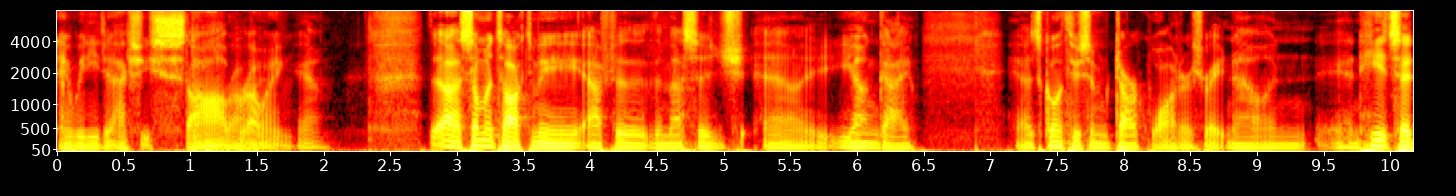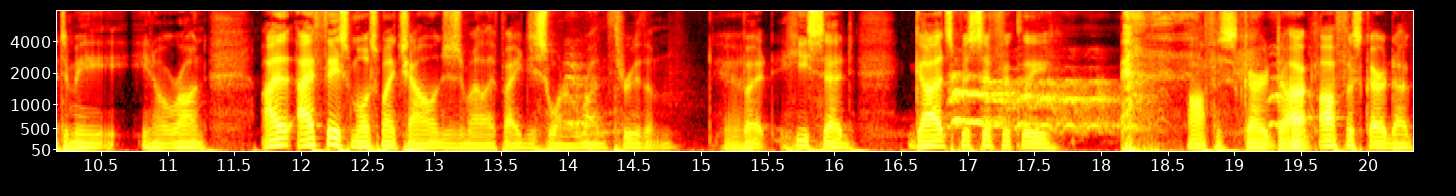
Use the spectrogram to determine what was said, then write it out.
and we need to actually stop, rowing. Yeah. Uh, someone talked to me after the, message. Uh, young guy, uh, is going through some dark waters right now, and and he had said to me, you know, Ron, I I face most of my challenges in my life, but I just want to run through them. Yeah. But he said, God specifically, office guard uh, dog. office guard dog,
